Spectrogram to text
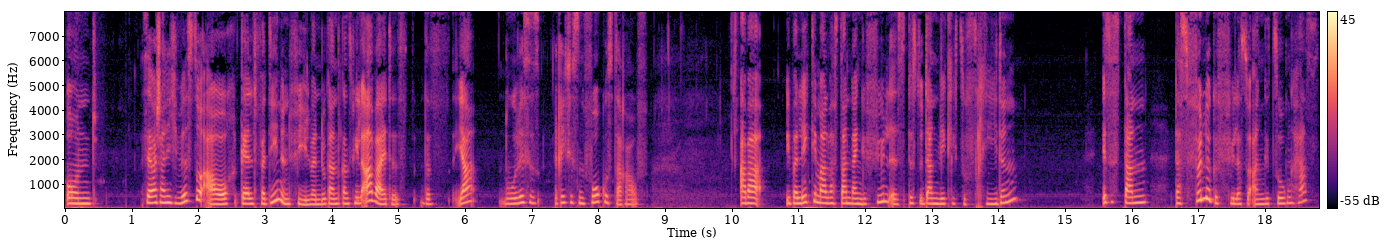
Und sehr wahrscheinlich wirst du auch Geld verdienen viel, wenn du ganz, ganz viel arbeitest. Das, ja, du richtest, richtest einen Fokus darauf. Aber überleg dir mal, was dann dein Gefühl ist. Bist du dann wirklich zufrieden? Ist es dann das Füllegefühl, das du angezogen hast?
